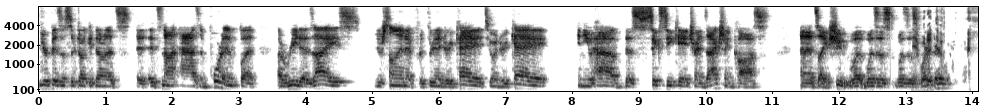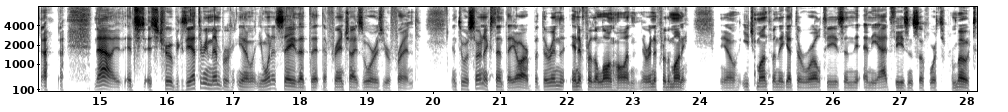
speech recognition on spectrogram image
your business or Dunkin' Donuts, it, it's not as important, but a Rita's Ice, you're selling it for 300k, 200k, and you have this 60k transaction cost and it's like, shoot, what was this? Was this yeah, worth it? now it's it's true because you have to remember, you know, you want to say that the, the franchisor is your friend, and to a certain extent they are, but they're in the, in it for the long haul and they're in it for the money. You know, each month when they get their royalties and the and the ad fees and so forth to promote,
